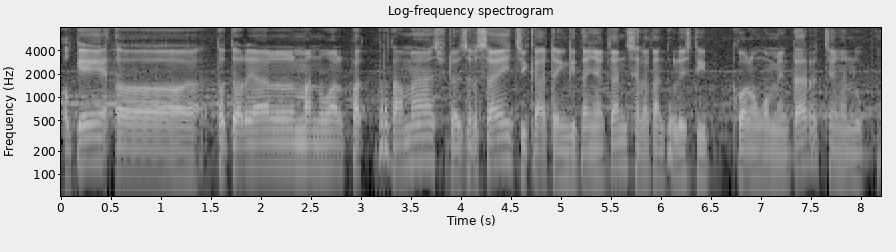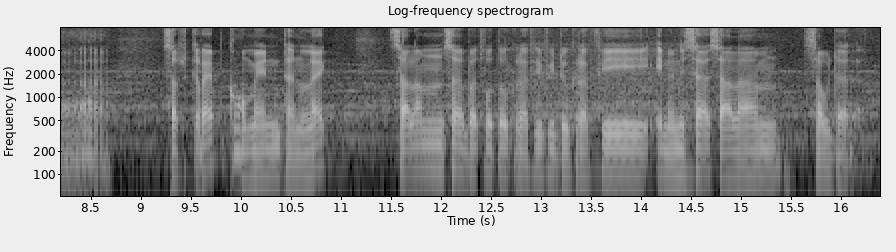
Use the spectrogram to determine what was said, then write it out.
Oke uh, tutorial manual part pertama sudah selesai. Jika ada yang ditanyakan silahkan tulis di kolom komentar. Jangan lupa subscribe, komen, dan like. Salam sahabat fotografi, videografi Indonesia, salam saudara.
